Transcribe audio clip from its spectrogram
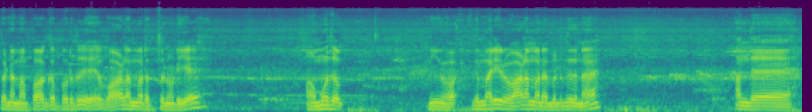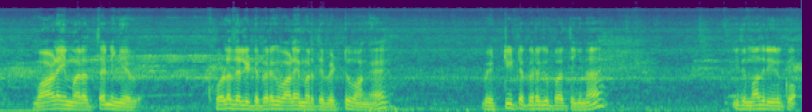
இப்போ நம்ம பார்க்க போகிறது வாழை மரத்தினுடைய அமுதம். நீங்கள் இது மாதிரி ஒரு வாழை மரம் இருந்ததுன்னா அந்த வாழை மரத்தை நீங்கள் குலை தள்ளிட்ட பிறகு வாழை மரத்தை வெட்டுவாங்க. வெட்டிட்ட பிறகு பார்த்தீங்கன்னா இது மாதிரி இருக்கும்.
